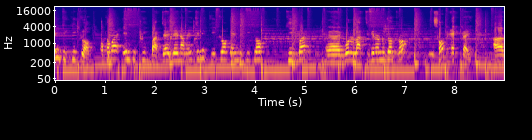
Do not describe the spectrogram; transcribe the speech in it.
এন্টি কিকলক অথবা এন্টি কিকবার যে যে নামে চিনি কিকলক এন্টি কিকলক কিকবার গরুর লাথি ফেরানোর যন্ত্র, সব একটাই। আর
